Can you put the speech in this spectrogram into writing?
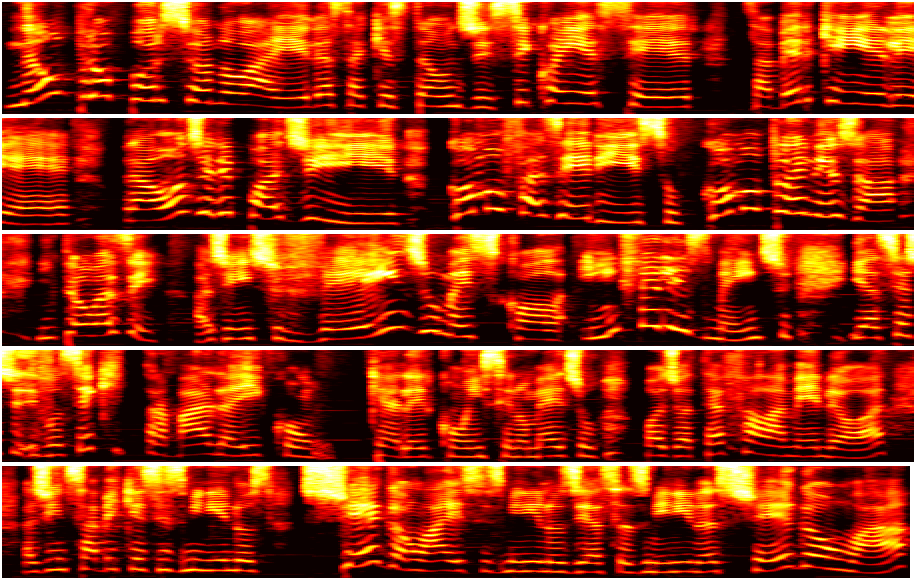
não proporcionou a ele essa questão de se conhecer, saber quem ele é, para onde ele pode ir, como fazer isso, como planejar. Então, assim, a gente vem de uma escola, infelizmente, e assim, você que trabalha aí com Keller com o ensino médio pode até falar melhor. A gente sabe que esses meninos chegam lá, esses meninos e essas meninas chegam lá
